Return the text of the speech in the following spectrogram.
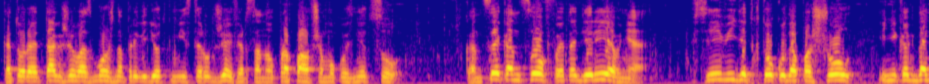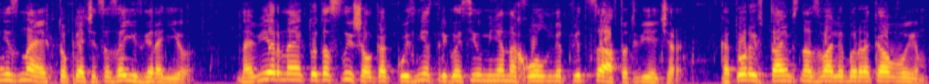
которая также, возможно, приведет к мистеру Джефферсону, пропавшему кузнецу. В конце концов, это деревня. Все видят, кто куда пошел, и никогда не знаешь, кто прячется за изгородью. Наверное, кто-то слышал, как кузнец пригласил меня на холм мертвеца в тот вечер который в Таймс назвали бы роковым.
